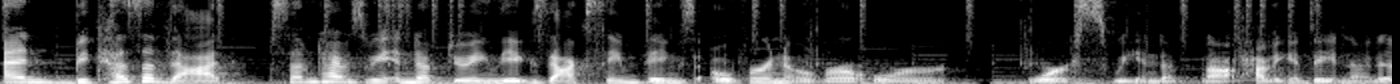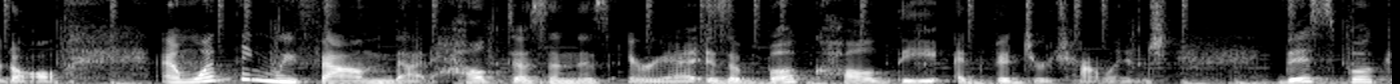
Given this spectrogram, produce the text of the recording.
And because of that, sometimes we end up doing the exact same things over and over, or worse, we end up not having a date night at all. And one thing we found that helped us in this area is a book called The Adventure Challenge. This book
